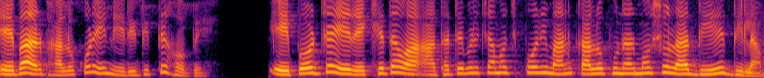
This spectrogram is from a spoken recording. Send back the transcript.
এবার ভালো করে নেড়ে দিতে হবে। এ পর্যায়ে রেখে দেওয়া আধা টেবিল চামচ পরিমাণ কালো ভুনার মশলা দিয়ে দিলাম।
